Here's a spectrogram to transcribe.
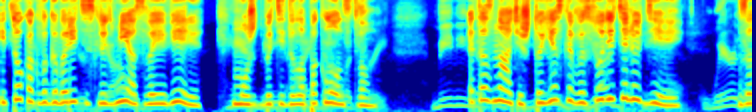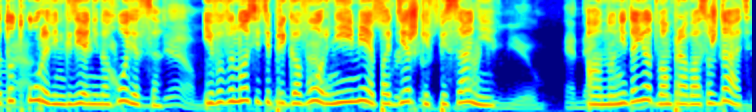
и то, как вы говорите с людьми о своей вере, может быть идолопоклонством? Это значит, что если вы судите людей за тот уровень, где они находятся, и вы выносите приговор, не имея поддержки в Писании, оно не дает вам права осуждать.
